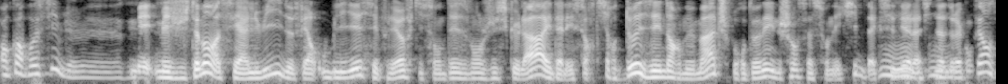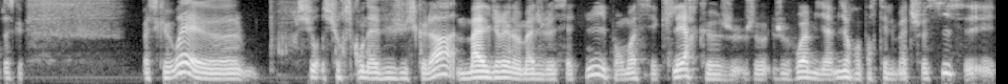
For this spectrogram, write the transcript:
encore possibles. euh, Mais, mais justement, c'est à lui de faire oublier ces playoffs qui sont décevants jusque-là et d'aller sortir deux énormes matchs pour donner une chance à son équipe d'accéder Mhm, à la finale mhm. de la conférence. Parce que, parce que ouais, euh, sur, sur ce qu'on a vu jusque-là, malgré le match de cette nuit, pour moi, c'est clair que je, je, je, vois Miami remporter le match 6 et,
